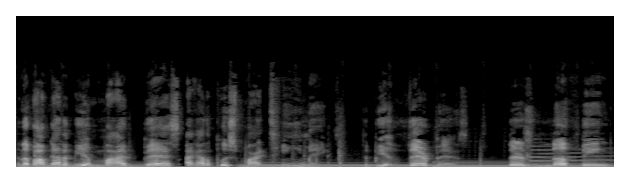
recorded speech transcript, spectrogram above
And if got to be at my best, I got to push my teammates to be at their best. There's nothing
